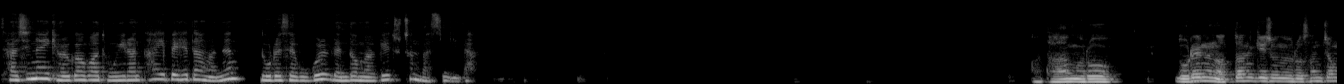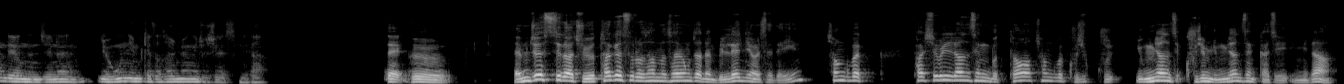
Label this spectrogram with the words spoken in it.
자신의 결과와 동일한 타입에 해당하는 노래 세 곡을 랜덤하게 추천받습니다. 어, 다음으로 노래는 어떤 기준으로 선정되었는지는 용우님께서 설명해 주시겠습니다. 네, 그 MGS가 주요 타겟으로 삼은 사용자는 밀레니얼 세대인 1981년생부터 1996년생 96년생까지입니다.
